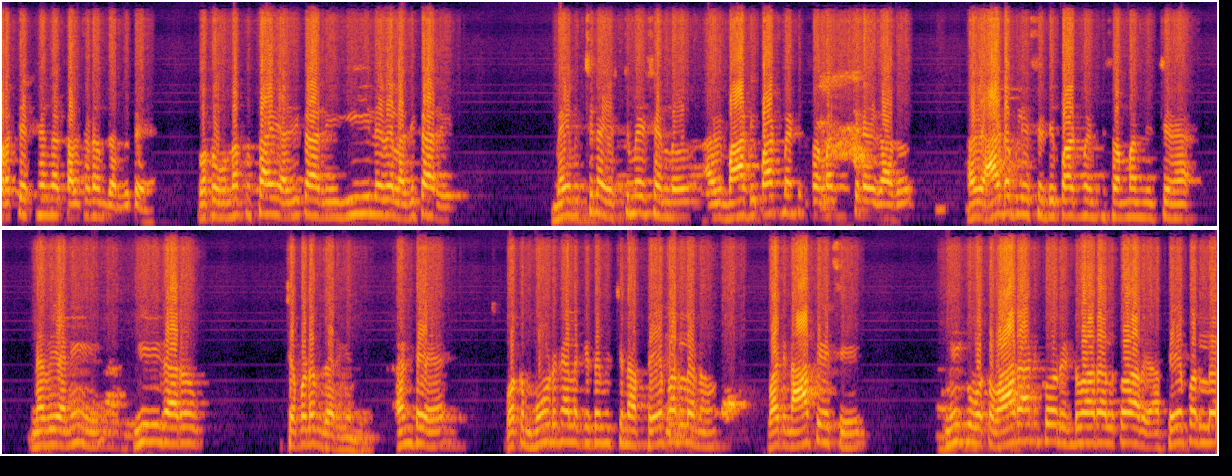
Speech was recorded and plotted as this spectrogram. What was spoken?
ప్రత్యక్షంగా కలచడం జరిగితే ఒక ఉన్నత స్థాయి అధికారి ఈ లెవెల్ అధికారి మేము ఇచ్చిన ఎస్టిమేషన్లు అవి మా డిపార్ట్మెంట్కి సంబంధించినవి కాదు అవి ఆర్డబ్ల్యూఎస్ డిపార్ట్మెంట్కి సంబంధించినవి అని ఈ గారు చెప్పడం జరిగింది. అంటే ఒక మూడు నెలల క్రితం ఇచ్చిన పేపర్లను వాటిని ఆపేసి మీకు ఒక వారానికో రెండు వారాలకో అవి ఆ పేపర్లో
